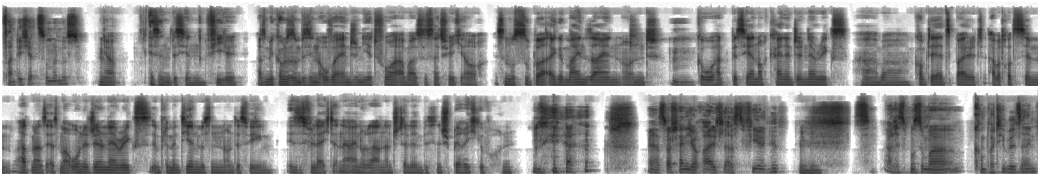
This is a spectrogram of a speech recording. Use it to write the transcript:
Fand ich jetzt zumindest. Ja, ist ein bisschen viel. Also mir kommt das ein bisschen overengineert vor, aber es ist natürlich auch, es muss super allgemein sein und Mhm. Go hat bisher noch keine Generics, aber kommt ja jetzt bald. Aber trotzdem hat man es erstmal ohne Generics implementieren müssen und deswegen ist es vielleicht an der einen oder anderen Stelle ein bisschen sperrig geworden. Ja. ja, ist wahrscheinlich auch Altlast viel, ne? Mhm. Alles muss immer kompatibel sein.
